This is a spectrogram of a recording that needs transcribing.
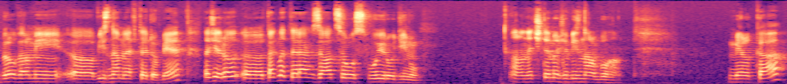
Bylo velmi uh, významné v té době, takže uh, takhle Terach vzal celou svou rodinu. Ale nečteme, že by znal Boha. Milka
